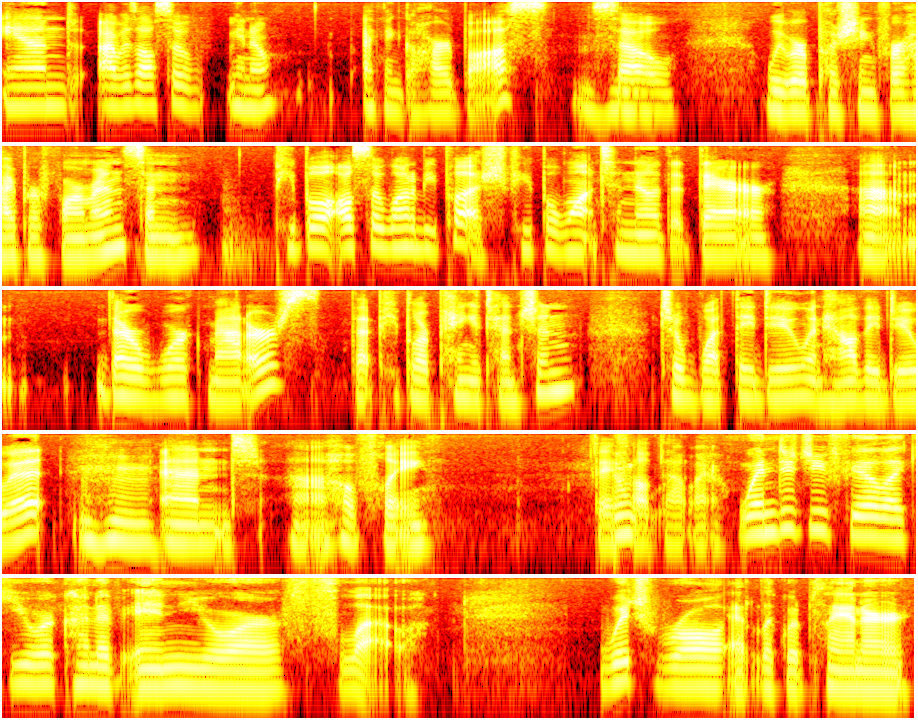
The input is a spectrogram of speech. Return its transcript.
and I was also, you know, I think a hard boss. So we were pushing for high performance, and people also want to be pushed. People want to know that their um, their work matters, that people are paying attention to what they do and how they do it, and uh, hopefully they felt that way. When did you feel like you were kind of in your flow? Which role at Liquid Planner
